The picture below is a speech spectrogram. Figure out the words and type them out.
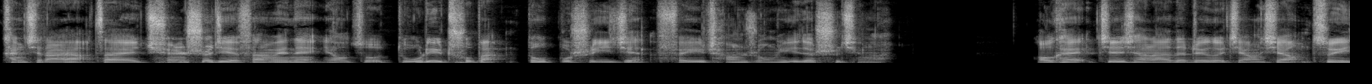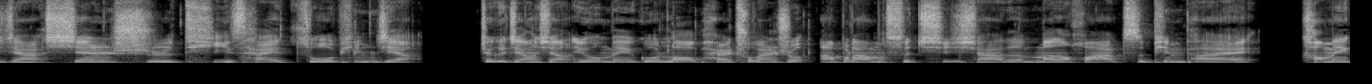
看起来啊，在全世界范围内要做独立出版都不是一件非常容易的事情啊。OK，接下来的这个奖项——最佳现实题材作品奖。这个奖项由美国老牌出版社阿布拉姆斯旗下的漫画子品牌 Comic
